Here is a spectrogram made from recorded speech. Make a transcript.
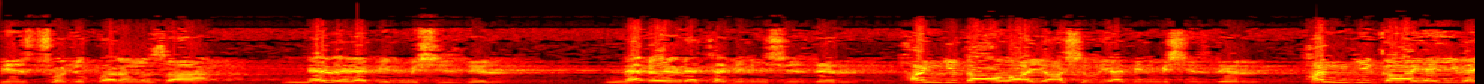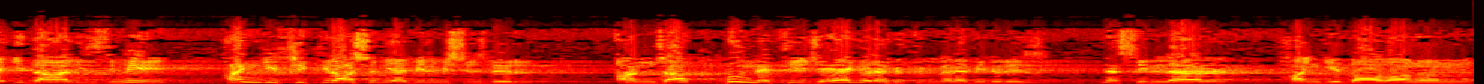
Biz çocuklarımıza ne verebilmişizdir, ne öğretebilmişizdir, hangi davayı aşılayabilmişizdir, hangi gayeyi ve idealizmi, hangi fikri aşılayabilmişizdir. Ancak bu neticeye göre hüküm verebiliriz. Nesiller hangi davanın,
